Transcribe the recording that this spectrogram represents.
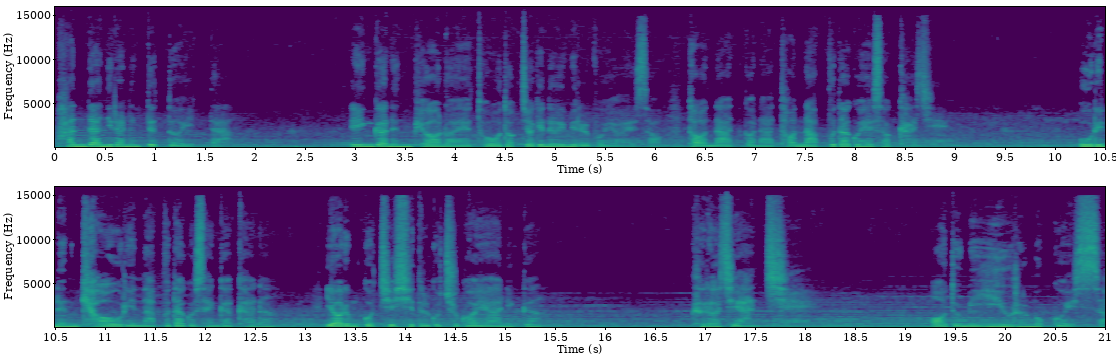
판단이라는 뜻도 있다. 인간은 변화에 도덕적인 의미를 부여해서 더 낫거나 더 나쁘다고 해석하지. 우리는 겨울이 나쁘다고 생각하나? 여름꽃이 시들고 죽어야 하니까? 그러지 않지. 어둠이 이유를 묻고 있어.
